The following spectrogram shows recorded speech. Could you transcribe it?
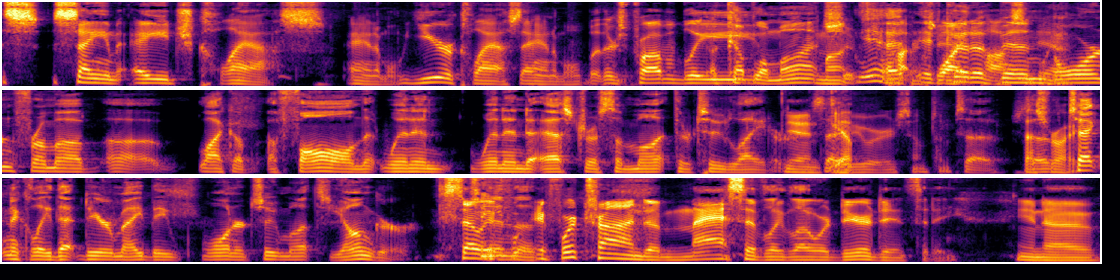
S- same age class animal, year class animal, but there's probably A couple of months. Months. Yeah, it, it could have been born from a uh, like a, a fawn that went in went into estrus a month or two later. Yeah, in so, February or something. so, That's so right. technically that deer may be one or two months younger. So than if, the- if we're trying to massively lower deer density, you know,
